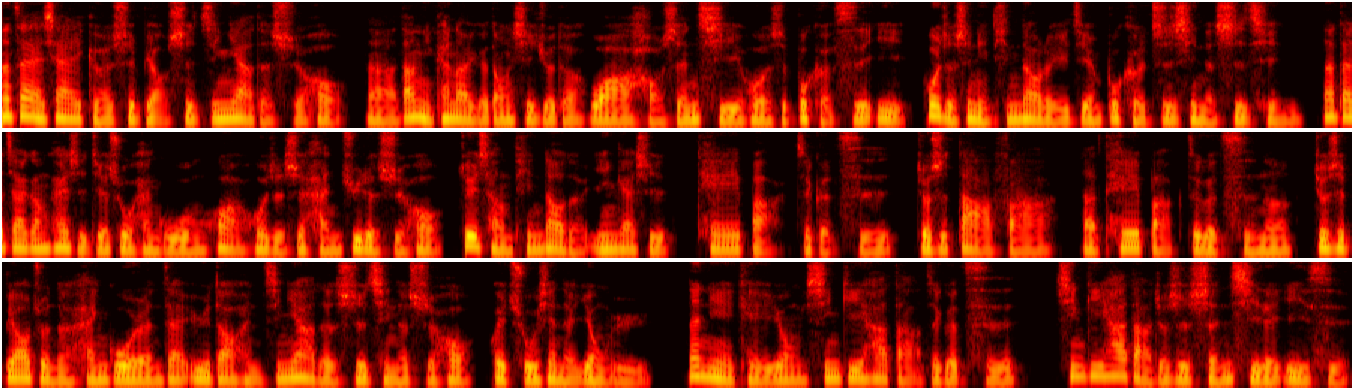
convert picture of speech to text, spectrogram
那再下一个是表示惊讶的时候。那当你看到一个东西，觉得哇好神奇，或者是不可思议，或者是你听到了一件不可置信的事情，那大家刚开始接触韩国文化或者是韩剧的时候，最常听到的应该是 “teba” 这个词，就是大发。那 “teba” 这个词呢，就是标准的韩国人在遇到很惊讶的事情的时候会出现的用语。那你也可以用 “singi hada” 这个词，“singi hada” 就是神奇的意思。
